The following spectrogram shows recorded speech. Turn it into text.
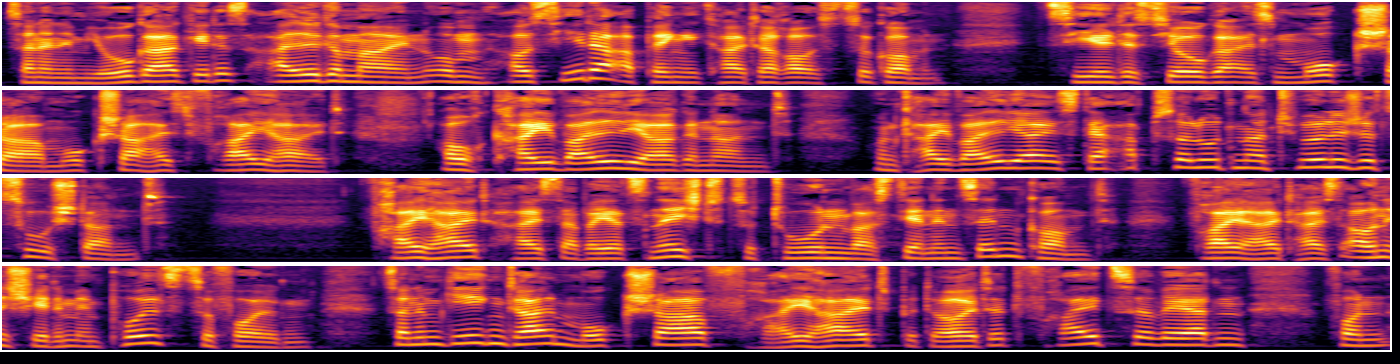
sondern im Yoga geht es allgemein um aus jeder Abhängigkeit herauszukommen. Ziel des Yoga ist Moksha. Moksha heißt Freiheit. Auch Kaivalya genannt. Und Kaivalya ist der absolut natürliche Zustand. Freiheit heißt aber jetzt nicht zu tun, was dir in den Sinn kommt. Freiheit heißt auch nicht jedem Impuls zu folgen, sondern im Gegenteil, Moksha, Freiheit bedeutet frei zu werden von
